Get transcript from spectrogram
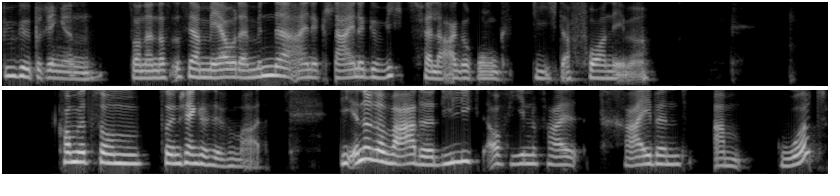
Bügel bringen, sondern das ist ja mehr oder minder eine kleine Gewichtsverlagerung, die ich da vornehme. Kommen wir zum, zu den Schenkelhilfen mal. Die innere Wade, die liegt auf jeden Fall treibend am Gurt.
